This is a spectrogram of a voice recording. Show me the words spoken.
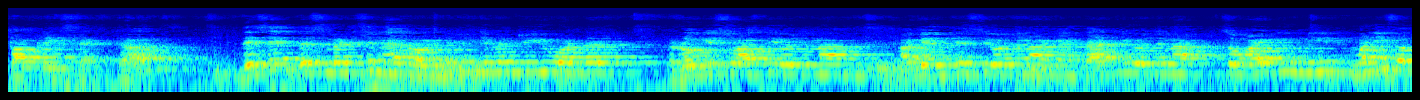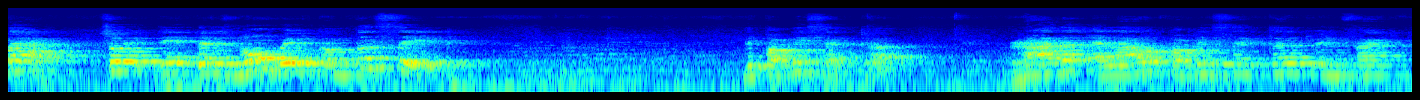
public sector, they say this medicine has already been given to you under Rogi Swasthya Yojana, against this Yojana, against that Yojana. So why do you need money for that? So they, there is no way to compensate the public sector. Rather allow public sector to in fact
